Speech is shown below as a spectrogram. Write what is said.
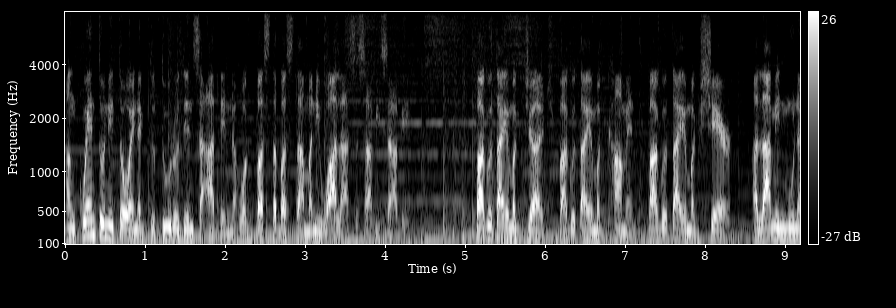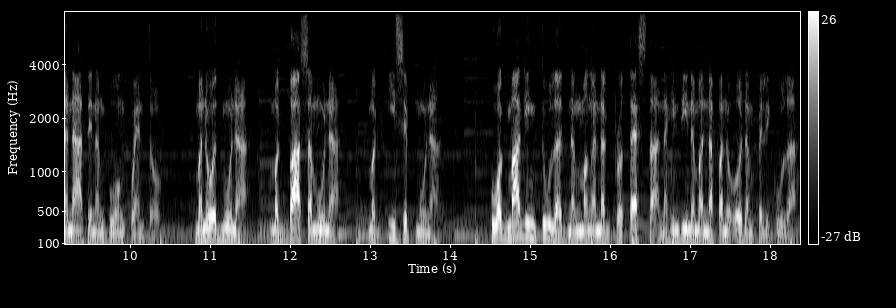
Ang kwento nito ay nagtuturo din sa atin na huwag basta-basta maniwala sa sabi-sabi. Bago tayo mag-judge, bago tayo mag-comment, bago tayo mag-share, alamin muna natin ang buong kwento. Manood muna, magbasa muna, mag-isip muna. Huwag maging tulad ng mga nagprotesta na hindi naman napanood ang pelikula.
